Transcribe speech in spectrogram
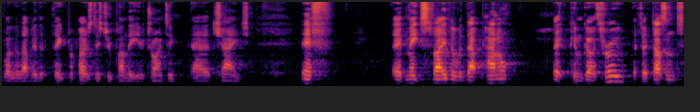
whether that be the, the proposed district plan that you're trying to uh, change. If it meets favour with that panel, it can go through. If it doesn't,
